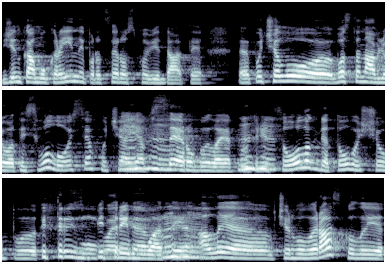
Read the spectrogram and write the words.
жінкам України про це розповідати. Е, Почало восстанавлюватись волосся, хоча я все робила як нутриціолог для того, щоб е, Підтримувати. підтримувати. Мгм. Але в черговий раз, коли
